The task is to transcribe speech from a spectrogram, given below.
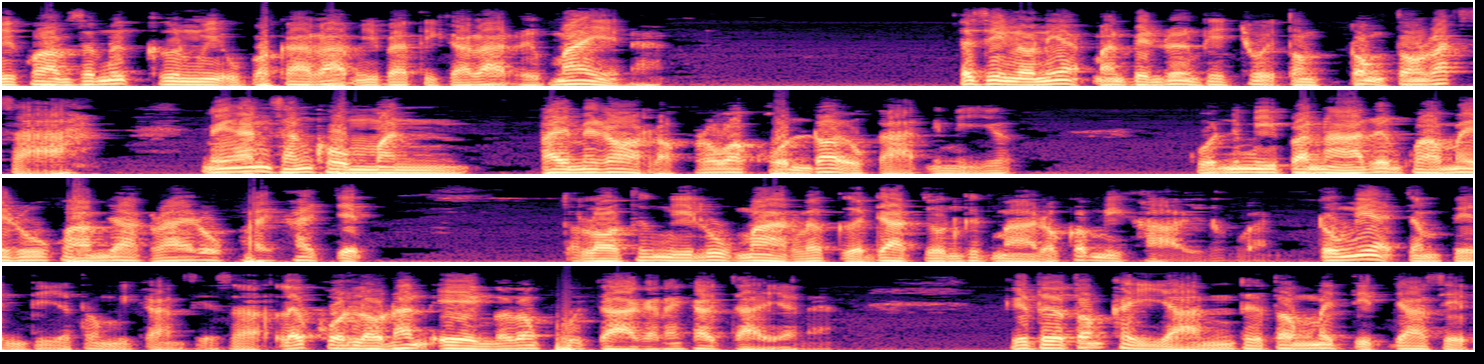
มีความสำนึกคืนมีอุปการะมีปฏิการะหรือไม่นะแต่สิ่งเหล่านี้มันเป็นเรื่องที่ช่วยต้องต้องต้องรักษา ไม่งั้นสังคมมันไปไม่รอดหรอก เพราะว่าคนด้อยโอกาสนี่มีเยอะ คนที่มีปัญหาเรื่องความไม่รู้ความยากไร้โรคภัยไข้เจ็บตลอดถึงมีลูกมากแล้วเกิดยากจนขึ้นมา เราก็มีข่าวอยู่ทุกวัน ตรงเนี้ยจำเป็นที่จะต้องมีการเสียสละแล้วคนเหล่านั้นเองก็ต้องพูดจากันให้เข้าใจอะนะ คือเธอต้องขยัน เธอต้องไม่ติดยาเสพ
